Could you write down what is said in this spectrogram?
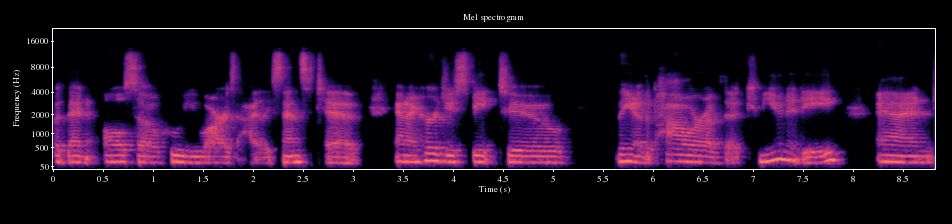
but then also who you are as a highly sensitive. And i heard you speak to you know the power of the community and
